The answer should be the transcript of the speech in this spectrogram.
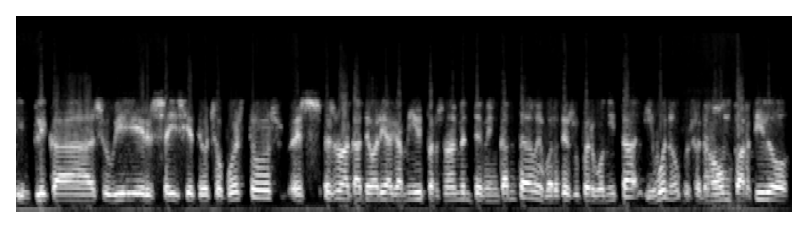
implica subir seis, siete, ocho puestos. Es, es una categoría que a mí personalmente me encanta, me parece súper bonita. Y bueno, pues será un partido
